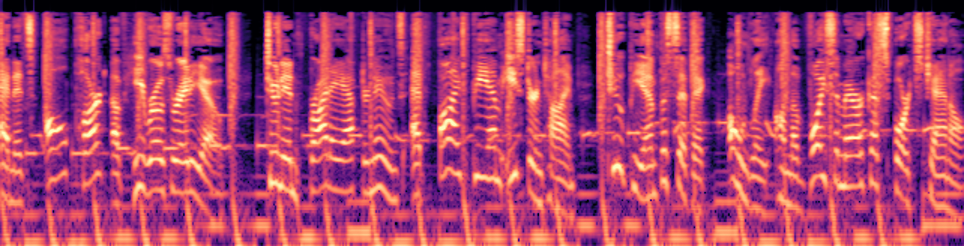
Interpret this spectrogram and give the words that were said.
And it's all part of Heroes Radio. Tune in Friday afternoons at 5 p.m. Eastern Time, 2 p.m. Pacific, only on the Voice America Sports Channel.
